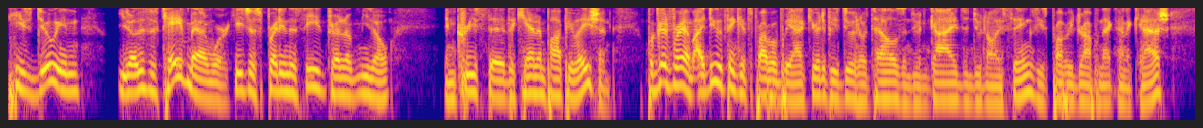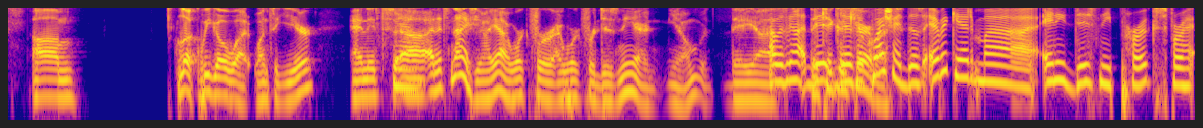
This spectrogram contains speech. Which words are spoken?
He's doing, you know, this is caveman work. He's just spreading his seed, trying to, you know, increase the the canon population. But good for him. I do think it's probably accurate if he's doing hotels and doing guides and doing all these things. He's probably dropping that kind of cash. Um, look, we go what once a year. And it's Yeah. uh, and it's nice, you know. Yeah, I work for I work for Disney, and you know they uh, I was gonna. they there- take good there's care a of us. question. Does Eric get uh, any Disney perks for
